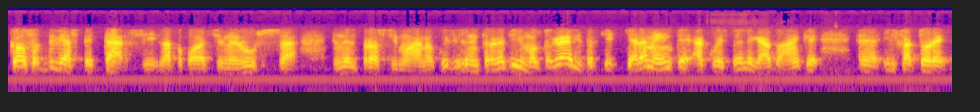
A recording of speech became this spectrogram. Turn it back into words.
cosa deve aspettarsi la popolazione russa nel prossimo anno? Questi sono interrogativi molto gravi perché chiaramente a questo è legato anche eh, il fattore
